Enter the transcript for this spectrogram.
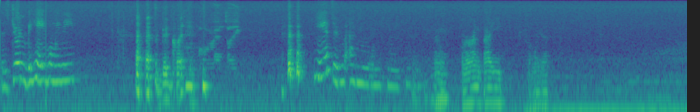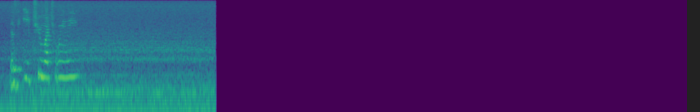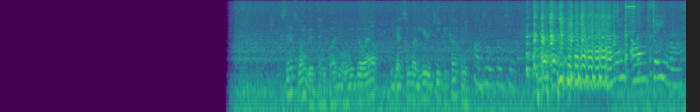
Does Jordan behave when we leave? That's a good question. He answered. I don't know anything he said. I something like that. Does he eat too much when that's one good thing, bud. When we go out, you got somebody here to keep you company. I'll do it bullshit. I won't, I won't stay here long.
